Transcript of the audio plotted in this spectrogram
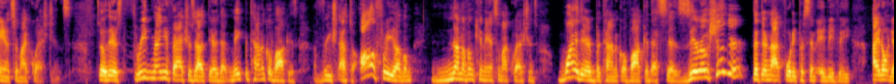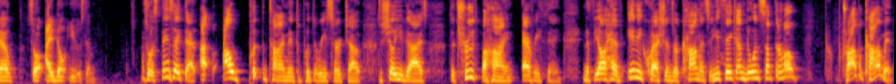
answer my questions. So there's three manufacturers out there that make botanical vodkas. I've reached out to all three of them. None of them can answer my questions. Why they're botanical vodka that says zero sugar, that they're not 40% ABV, I don't know. So I don't use them. So it's things like that. I, will put the time in to put the research out to show you guys the truth behind everything. And if y'all have any questions or comments and you think I'm doing something wrong, drop a comment.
